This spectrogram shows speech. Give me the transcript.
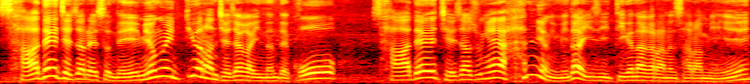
4대 제자를 해서 4명의 뛰어난 제자가 있는데 그 4대 제자 중에 한 명입니다. 이 디그나가라는 사람이.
